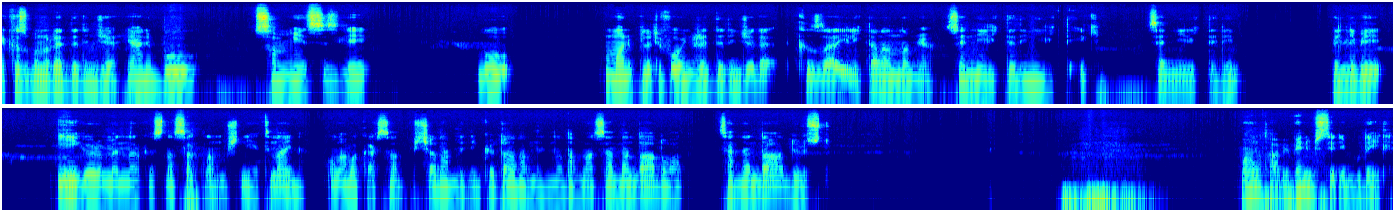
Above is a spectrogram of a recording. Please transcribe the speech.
E kız bunu reddedince yani bu samimiyetsizliği bu manipülatif oyunu reddedince de kızlar iyilikten anlamıyor. Senin iyilik dediğin iyilik değil ki. Senin iyilik dediğin belli bir iyi görünmenin arkasına saklanmış niyetin aynı. Ona bakarsan piç adam dediğin, kötü adam dediğin adamlar senden daha doğal, senden daha dürüst. Mahmut abi benim istediğim bu değil.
